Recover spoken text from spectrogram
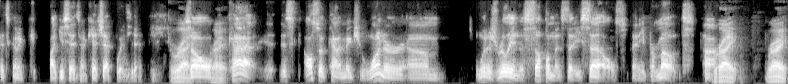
it's gonna like you said it's gonna catch up with you right so right. kind of this also kind of makes you wonder um, what is really in the supplements that he sells and he promotes huh? right right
